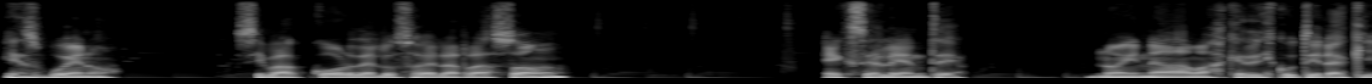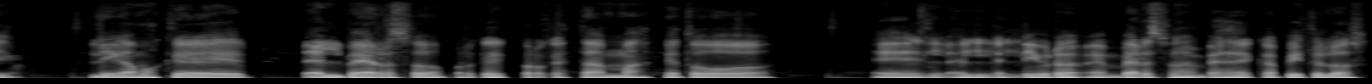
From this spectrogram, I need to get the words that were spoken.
es bueno. Si va acorde al uso de la razón, excelente. No hay nada más que discutir aquí. Digamos que el verso, porque creo que está más que todo el, libro en versos en vez de capítulos,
